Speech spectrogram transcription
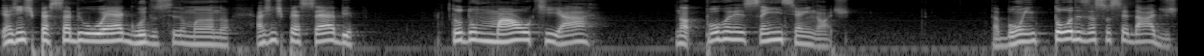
E a gente percebe o ego do ser humano, a gente percebe todo o mal que há na, por essência em nós. Tá bom? Em todas as sociedades.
